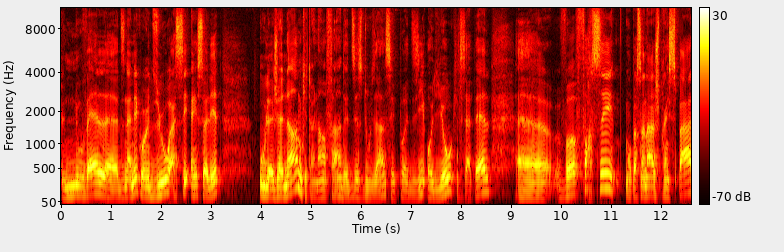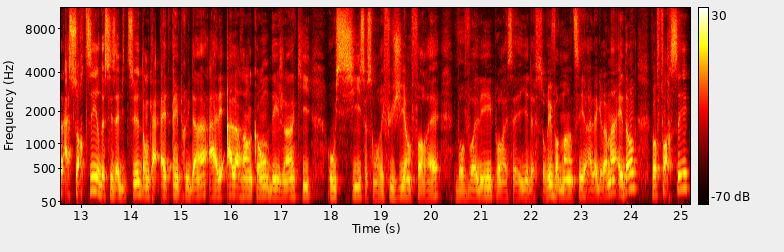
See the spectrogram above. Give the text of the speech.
une nouvelle euh, dynamique ou un duo assez insolite où le jeune homme, qui est un enfant de 10-12 ans, c'est pas dit, Olio qu'il s'appelle, euh, va forcer mon personnage principal à sortir de ses habitudes, donc à être imprudent, à aller à la rencontre des gens qui aussi se sont réfugiés en forêt, va voler pour essayer de survivre, va mentir allègrement, et donc va forcer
